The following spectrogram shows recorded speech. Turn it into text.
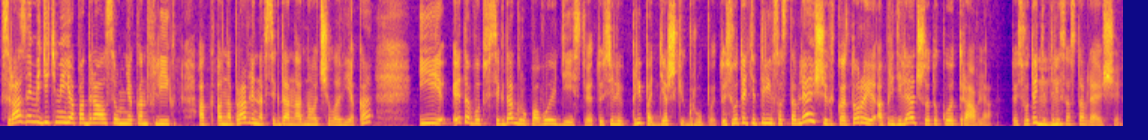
с разными детьми я подрался, у меня конфликт, а, а направлено всегда на одного человека. И это вот всегда групповое действие, то есть или при поддержке группы. То есть вот эти три составляющих, которые определяют, что такое травля. То есть вот эти угу. три составляющие.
